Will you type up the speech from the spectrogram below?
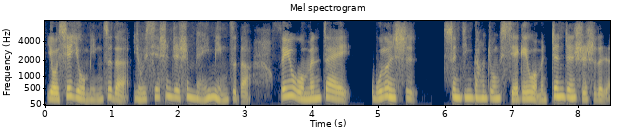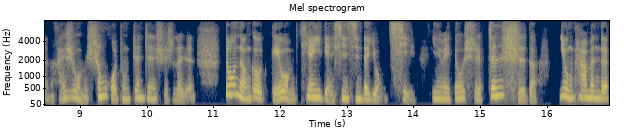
有些有名字的，有些甚至是没名字的。所以我们在无论是圣经当中写给我们真真实实的人，还是我们生活中真真实实的人，都能够给我们添一点信心的勇气。因为都是真实的，用他们的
